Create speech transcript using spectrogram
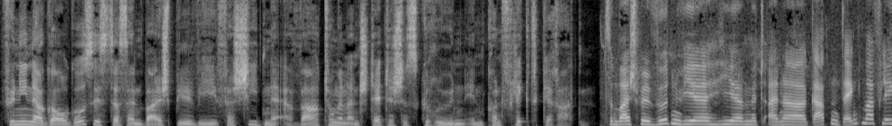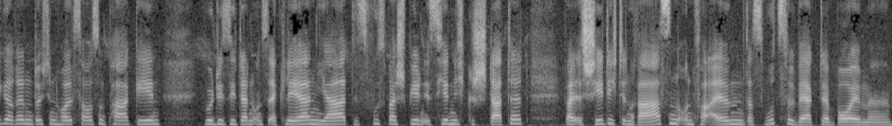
Für Nina Gorgus ist das ein Beispiel, wie verschiedene Erwartungen an städtisches Grün in Konflikt geraten. Zum Beispiel würden wir hier mit einer Gartendenkmalpflegerin durch den Holzhausenpark gehen, würde sie dann uns erklären, ja, das Fußballspielen ist hier nicht gestattet, weil es schädigt den Rasen und vor allem das Wurzelwerk der Bäume.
